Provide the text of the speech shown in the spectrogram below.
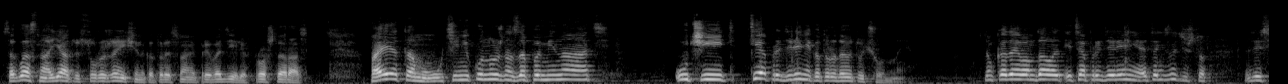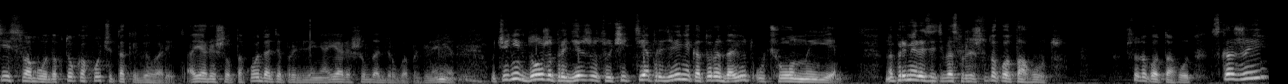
Согласно аяту суры женщины, которые с вами приводили в прошлый раз. Поэтому ученику нужно запоминать учить те определения, которые дают ученые. Потом, когда я вам дал эти определения, это не значит, что здесь есть свобода. Кто как хочет, так и говорит. А я решил такое дать определение, а я решил дать другое определение. Нет. Ученик должен придерживаться, учить те определения, которые дают ученые. Например, если тебя спросят, что такое тагут? Что такое тагут? Скажи,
